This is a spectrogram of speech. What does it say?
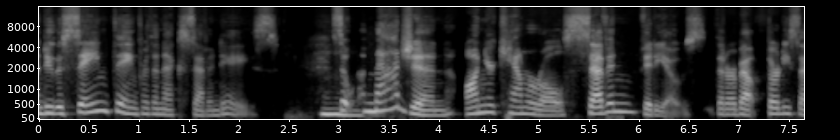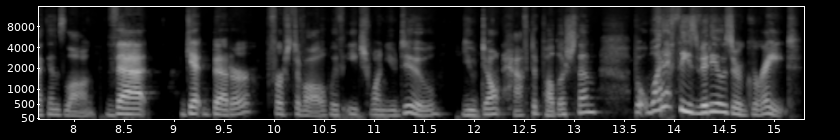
and do the same thing for the next seven days. So Mhm. imagine on your camera roll seven videos that are about 30 seconds long that get better, first of all, with each one you do. You don't have to publish them. But what if these videos are great?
